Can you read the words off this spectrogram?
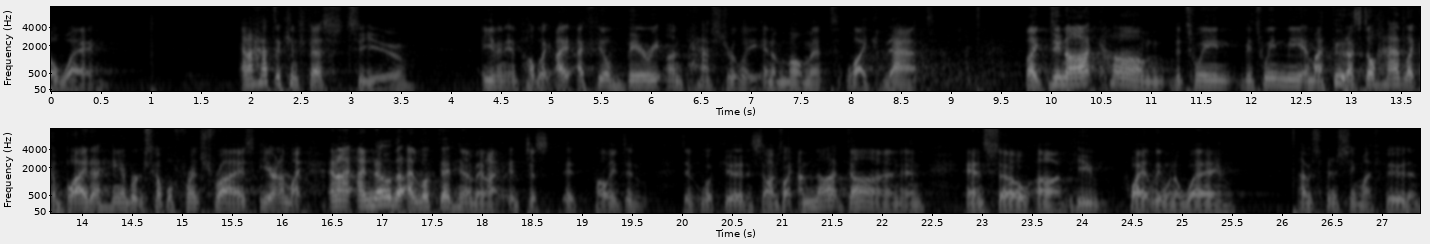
away. And I have to confess to you, even in public, I, I feel very unpastorally in a moment like that. Like, do not come between, between me and my food. I still had like a bite of hamburgers, a couple French fries here, and I'm like, and I, I know that I looked at him and I, it just, it probably didn't, didn't look good. And so I was like, I'm not done. And, and so uh, he quietly went away and I was finishing my food, and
